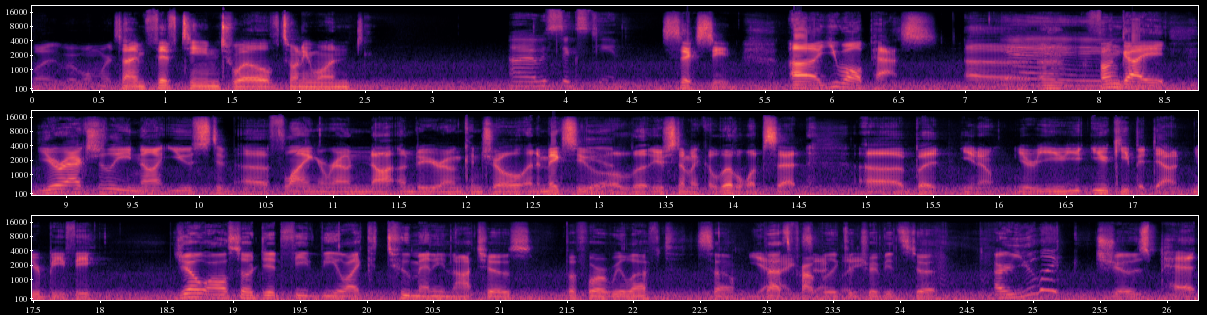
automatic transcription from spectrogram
What, what- one more time. 15, 12, 21, Uh, I was 16. 16. Uh, you all pass. Uh, uh, Yay. fungi, you're actually not used to uh, flying around not under your own control, and it makes you Yeah. a li- your stomach a little upset. Uh, but you know, you're, you you you keep it down. You're beefy. Joe also did feed me like too many nachos before we left, so Yeah, that's probably exactly. contributes to it. Are you like Joe's pet?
